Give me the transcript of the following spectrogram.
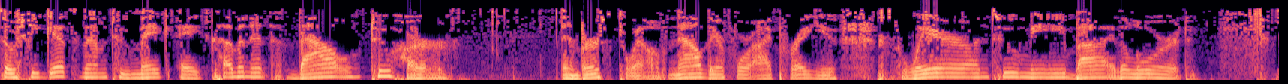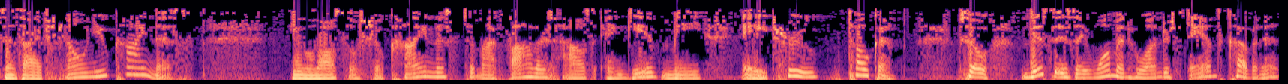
So she gets them to make a covenant vow to her. In verse 12, now therefore I pray you, swear unto me by the Lord since I have shown you kindness, you will also show kindness to my father's house and give me a true token. So, this is a woman who understands covenant.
